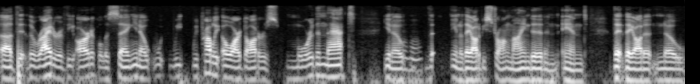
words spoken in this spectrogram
Uh, the, the writer of the article is saying, you know, we, we probably owe our daughters more than that. You know, mm-hmm. the, you know, they ought to be strong-minded and and they, they ought to know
